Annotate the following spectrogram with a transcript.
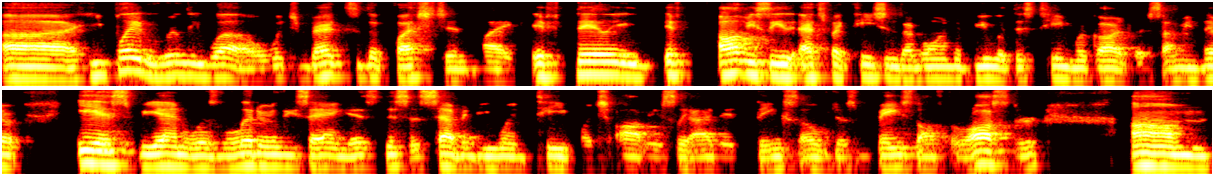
uh, he played really well, which begs the question, like if they, if obviously the expectations are going to be with this team regardless. I mean, their ESPN was literally saying, "Is this a 70 win team?" Which obviously I didn't think so, just based off the roster. Um,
